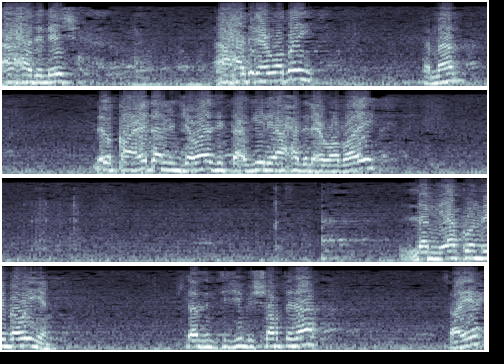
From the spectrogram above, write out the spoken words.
أحد الإيش؟ أحد العوضين. تمام؟ للقاعدة من جواز تأجيل أحد العوضين. لم يكن ربويا. لازم تجيب الشرط ده. صحيح؟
